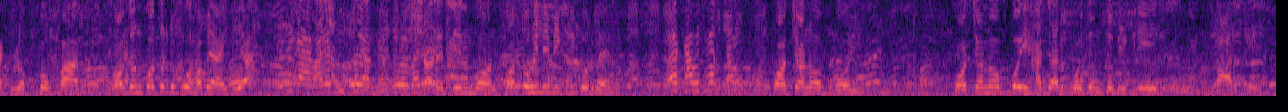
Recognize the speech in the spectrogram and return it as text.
এক লক্ষ পাঁচ। ওজন কতটুকু হবে আইডিয়া? সাড়ে তিন মন। কত হইলে বিক্রি করবেন? পঁচানব্বই। পঁচানব্বই হাজার পর্যন্ত বিক্রির টার্গেট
